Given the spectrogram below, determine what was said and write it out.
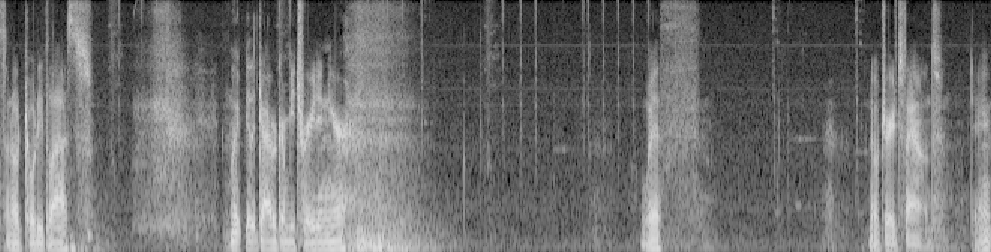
So no Cody Glass. Might be the guy we're going to be trading here. With no trades found. Okay.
